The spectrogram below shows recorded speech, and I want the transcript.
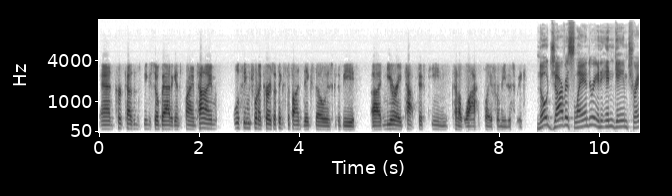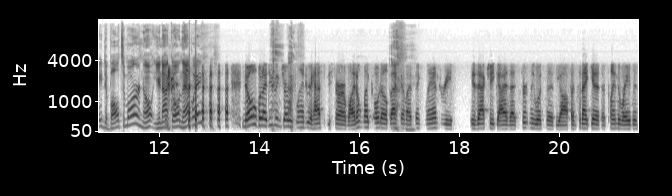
and Kirk Cousins being so bad against prime time. We'll see which one occurs. I think Stefon Diggs, though, is going to be uh, near a top 15 kind of lock play for me this week. No Jarvis Landry, an in-game trade to Baltimore. No, you're not going that way. no, but I do think Jarvis Landry has to be startable. I don't like Odell Beckham. I think Landry is actually a guy that certainly with the, the offense, and I get it. They're playing the Ravens.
